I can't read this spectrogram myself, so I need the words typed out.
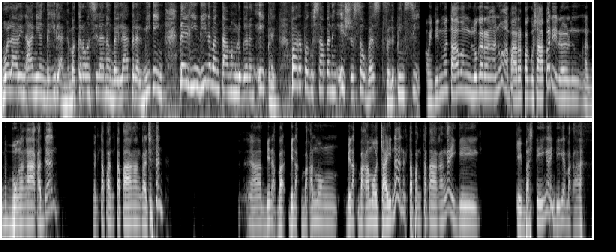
Wala rin ani ang dahilan na magkaroon sila ng bilateral meeting dahil hindi naman tamang lugar ang APEC para pag-usapan ng issues sa West Philippine Sea. O hindi naman tawang lugar ang ano ah, para pag-usapan eh. Nagbubunga nga ka dyan. Nagtapang-tapangan ka dyan. Ah, binakba, binakbakan mong binakbakan mo China, nagtapang-tapangan nga eh. Kay, kay Basti nga, hindi ka maka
